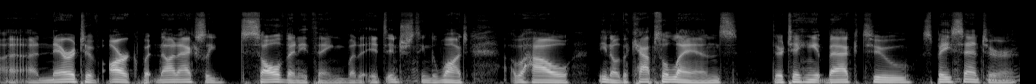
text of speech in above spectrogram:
a, narrative arc, but not actually solve anything. But it's interesting to watch how you know the capsule lands. They're taking it back to Space Center. Mm-hmm.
